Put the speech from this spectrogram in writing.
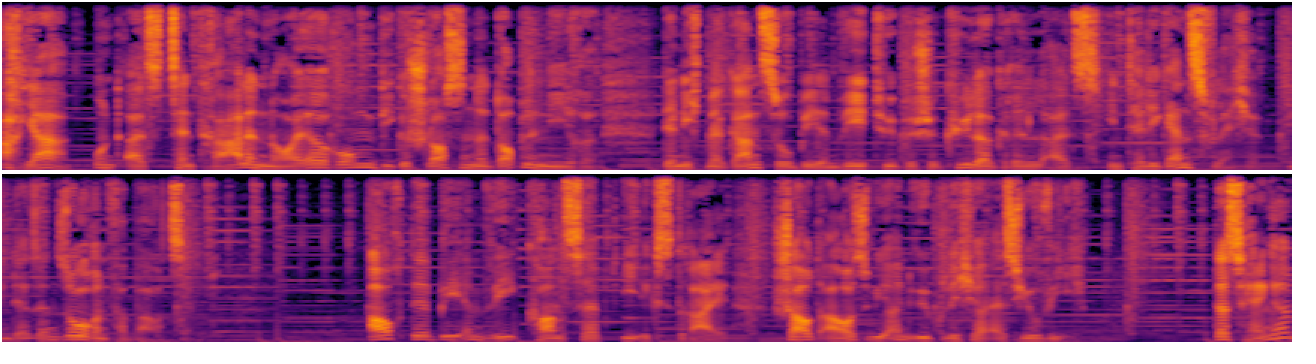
Ach ja, und als zentrale Neuerung die geschlossene Doppelniere, der nicht mehr ganz so BMW-typische Kühlergrill als Intelligenzfläche, in der Sensoren verbaut sind. Auch der BMW Concept iX3 schaut aus wie ein üblicher SUV. Das hänge,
